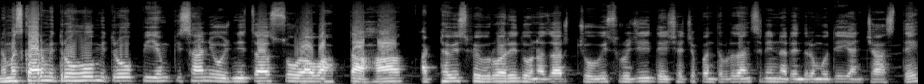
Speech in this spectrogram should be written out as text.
नमस्कार मित्रो हो मित्रो पी एम किसान योजनेचा सोळावा हप्ता हा अठ्ठावीस फेब्रुवारी दोन हजार चोवीस रोजी देशाचे पंतप्रधान श्री नरेंद्र मोदी यांच्या हस्ते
